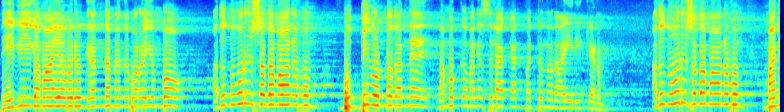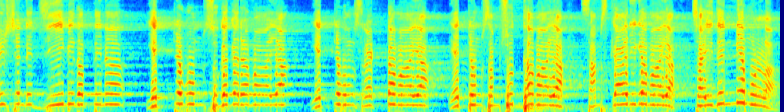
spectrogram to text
ദൈവീകമായ ഒരു ഗ്രന്ഥം എന്ന് പറയുമ്പോൾ അത് നൂറ് ശതമാനവും ബുദ്ധി കൊണ്ട് തന്നെ നമുക്ക് മനസ്സിലാക്കാൻ പറ്റുന്നതായിരിക്കണം. അത് നൂറ് ശതമാനവും മനുഷ്യന്റെ ജീവിതത്തിന് ഏറ്റവും സുഖകരമായ ഏറ്റവും ശ്രേഷ്ഠമായ ഏറ്റവും സംശുദ്ധമായ സാംസ്കാരികമായ ചൈതന്യമുള്ള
